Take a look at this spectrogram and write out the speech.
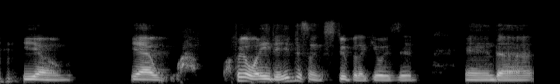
He um, yeah, I forget what he did. He did something stupid like he always did, and uh,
